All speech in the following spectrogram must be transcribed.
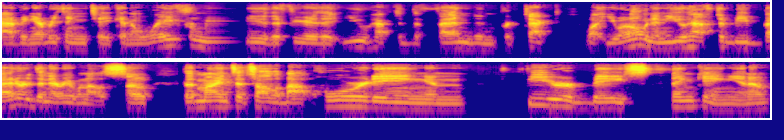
having everything taken away from you the fear that you have to defend and protect what you own and you have to be better than everyone else so the mindset's all about hoarding and fear based thinking you know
